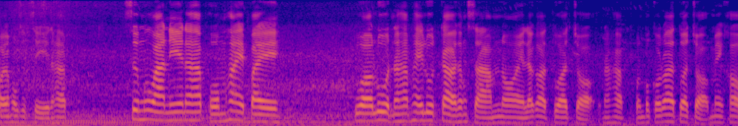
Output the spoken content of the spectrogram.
2564 นะครับ ซึ่งเมื่อวานนี้นะครับผมให้ไปตัวรูดนะครับ ให้รูด 9 ทั้ง3นอย แล้วก็ตัวเจาะนะครับ ผลปรากฏว่าตัวเจาะไม่เข้า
